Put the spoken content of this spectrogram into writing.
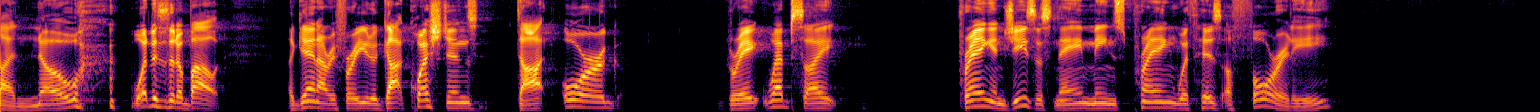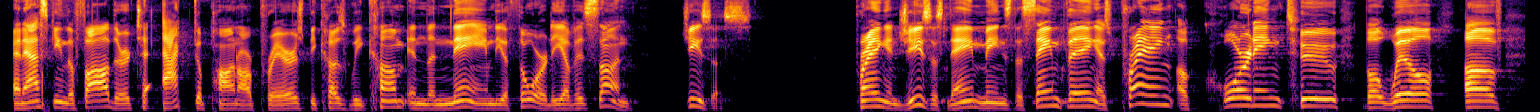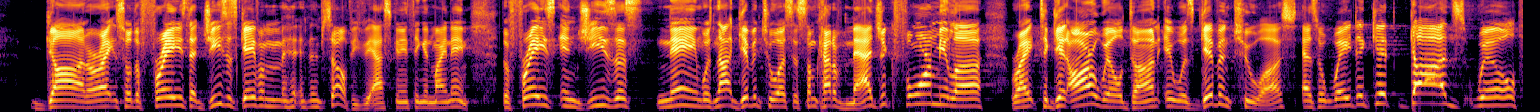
Uh, no. what is it about? Again, I refer you to gotquestions.org. Great website. Praying in Jesus' name means praying with his authority and asking the Father to act upon our prayers because we come in the name, the authority of his Son, Jesus. Praying in Jesus' name means the same thing as praying according to the will of God, all right? And so the phrase that Jesus gave him himself, if you ask anything in my name, the phrase in Jesus' name was not given to us as some kind of magic formula, right, to get our will done. It was given to us as a way to get God's will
